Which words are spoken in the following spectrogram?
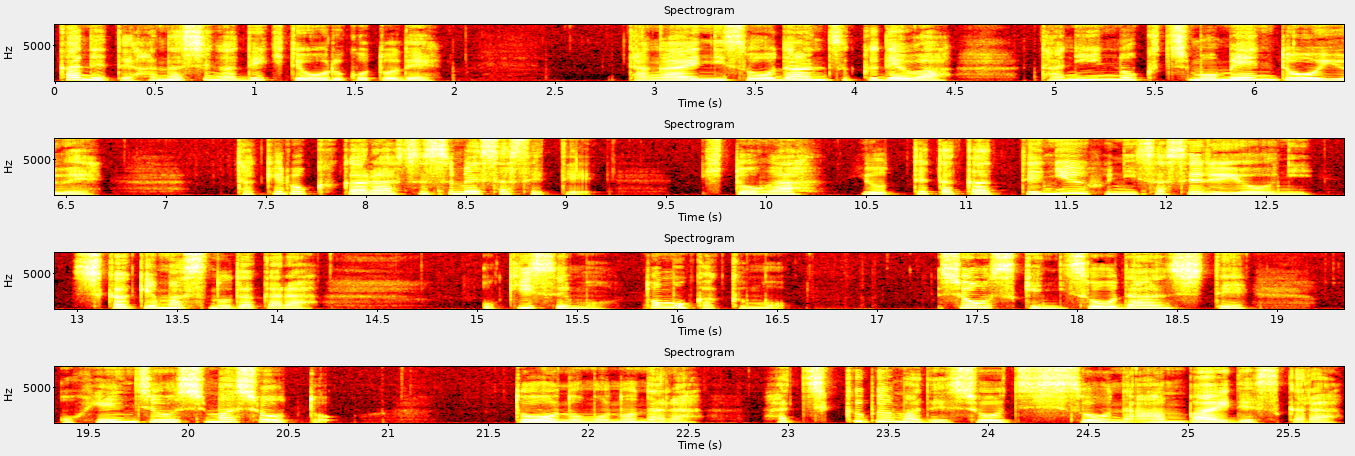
かねて話ができておることで互いに相談づくでは他人の口も面倒ゆえ竹六から進めさせて人が寄ってたかって入府にさせるように仕掛けますのだからおきせもともかくも庄助に相談してお返事をしましょうと当のものなら八九分まで承知しそうな塩梅ですから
